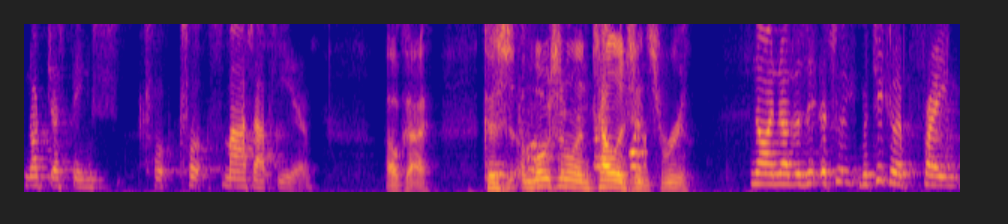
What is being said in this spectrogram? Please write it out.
not just being cl- cl- smart up here. okay, because emotional intelligence. Re- No, I know there's a, there's a particular frame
